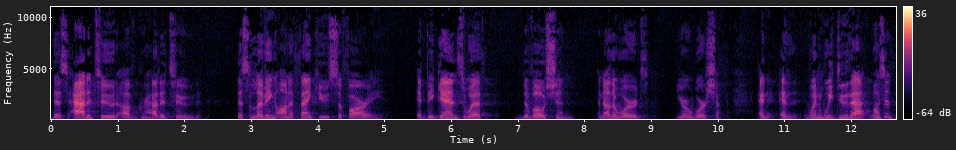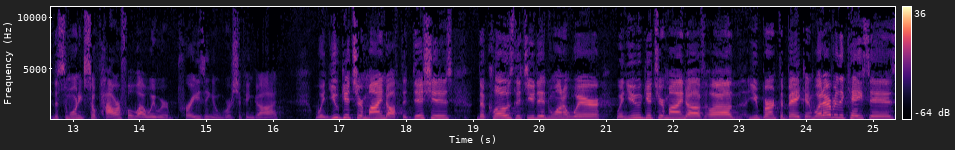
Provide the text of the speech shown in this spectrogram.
this attitude of gratitude, this living on a thank you safari. It begins with devotion. In other words, your worship. And, and when we do that, wasn't this morning so powerful while we were praising and worshiping God? When you get your mind off the dishes, the clothes that you didn't want to wear, when you get your mind off, well, you burnt the bacon, whatever the case is,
